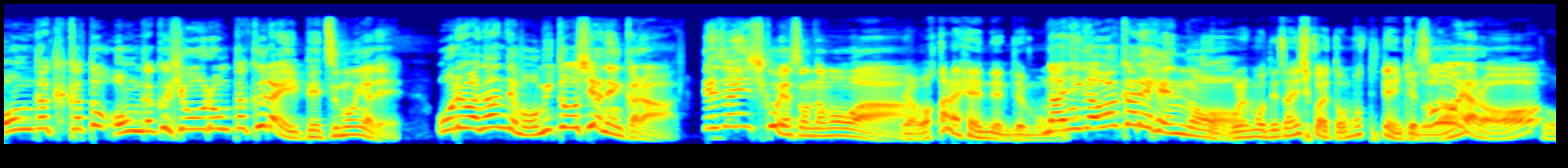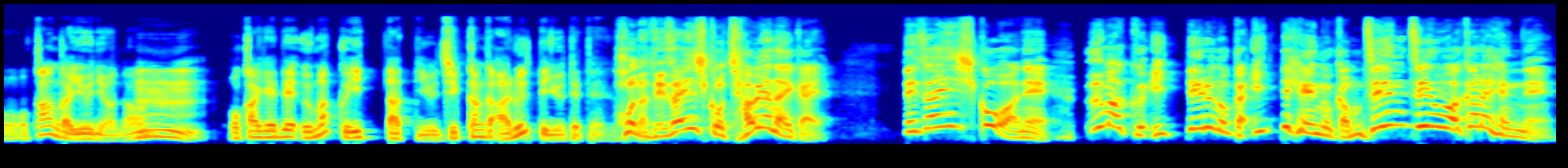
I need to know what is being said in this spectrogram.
音楽家と音楽評論家くらい別物やで。俺は何でもお見通しやねんから。デザイン思考やそんなもんは。いや分からへんねんでも。何が分かれへんの？俺もデザイン思考やと思っててんけどな。そうやろ？そうおかんが言うにはな、うん。おかげでうまくいったっていう実感があるって言うててん。ほなデザイン思考ちゃうやないかい。デザイン思考はねうまくいってるのかいってへんのか全然分からへんねん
